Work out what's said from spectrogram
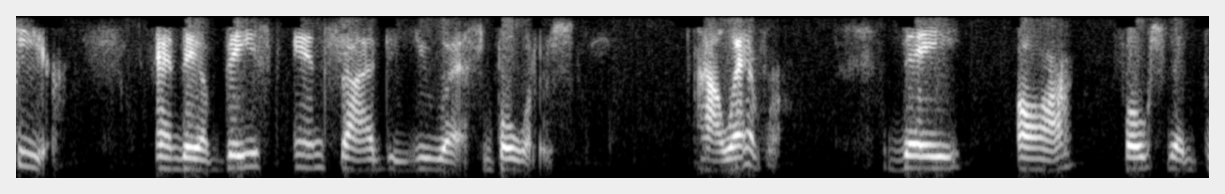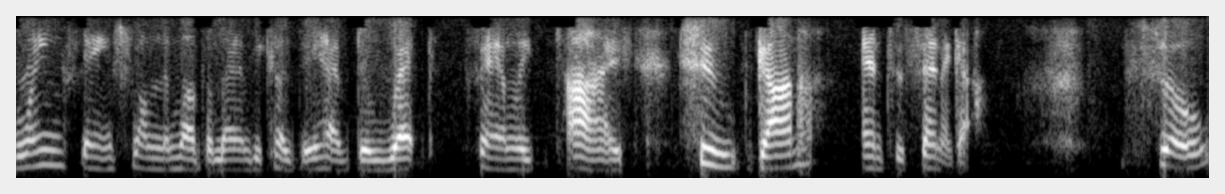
here. And they are based inside the U.S. borders. However, they are folks that bring things from the motherland because they have direct family ties to Ghana and to Senegal. So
